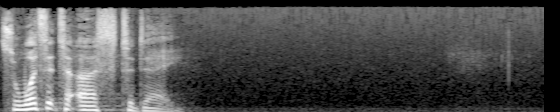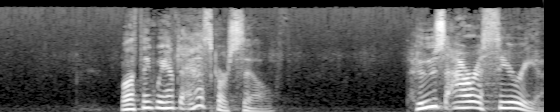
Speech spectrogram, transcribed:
So, what's it to us today? Well, I think we have to ask ourselves who's our Assyria?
